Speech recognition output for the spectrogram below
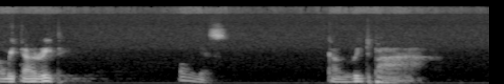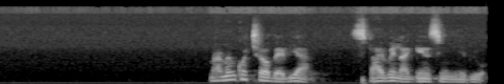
And we can read. Oh, yes. Can read. Pa. maame nkɔkyerɛw baabi a striving against sin yɛ bi wɔ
